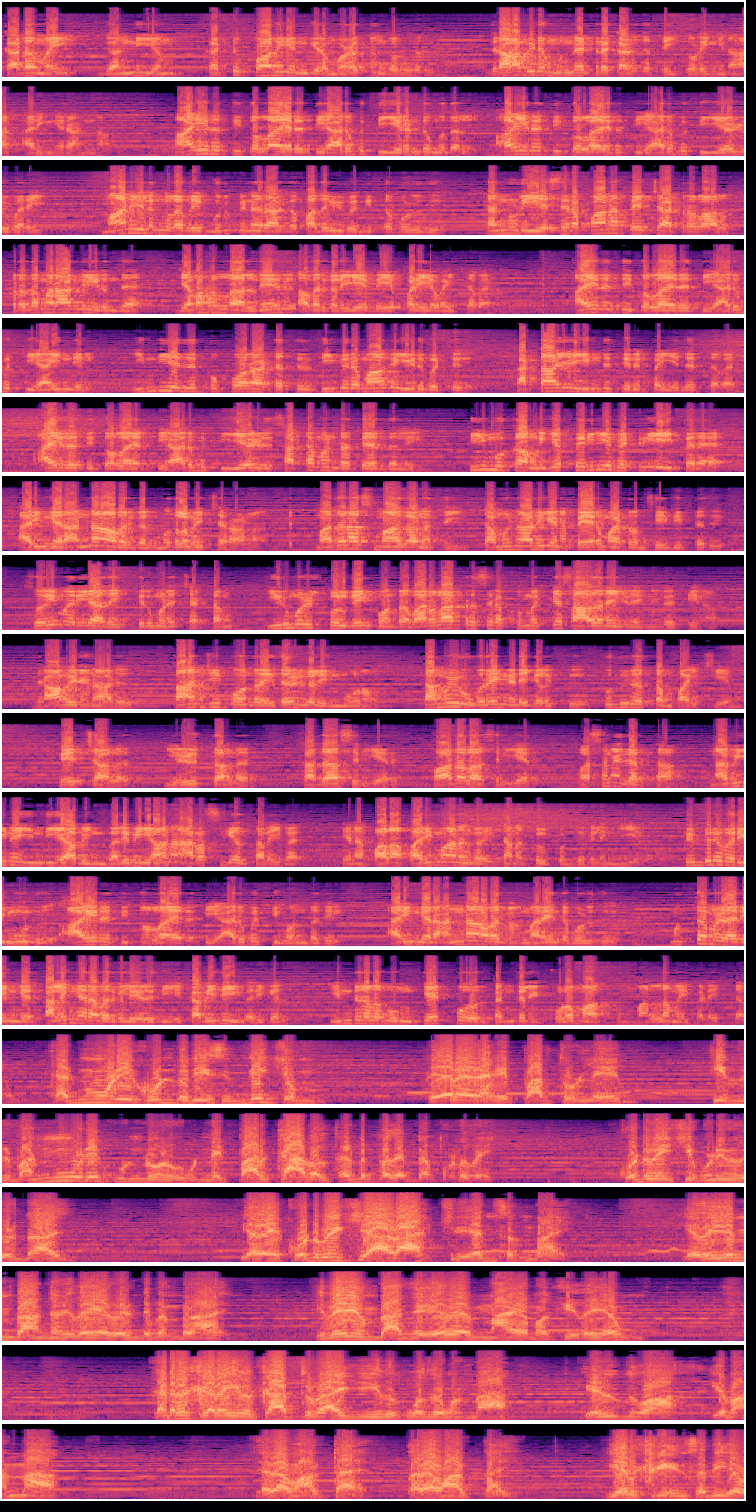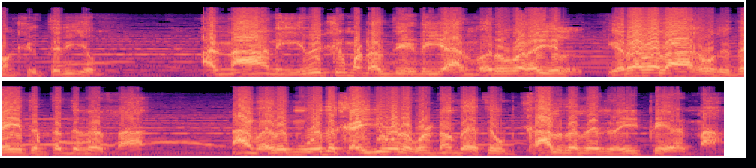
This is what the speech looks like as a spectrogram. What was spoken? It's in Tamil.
கடமை கண்ணியம் கட்டுப்பாடு என்கிற முழக்கங்களுடன் திராவிட முன்னேற்ற கழகத்தை தொடங்கினார் அறிஞர் அண்ணா. ஆயிரத்தி தொள்ளாயிரத்தி அறுபத்தி இரண்டு முதல் ஆயிரத்தி தொள்ளாயிரத்தி அறுபத்தி ஏழு வரை மாநிலங்களவை உறுப்பினராக பதவி வகித்த பொழுது தன்னுடைய சிறப்பான பேச்சாற்றலால் பிரதமராக இருந்த ஜவஹர்லால் நேரு அவர்களையே வியப்படைய வைத்தவர். ஆயிரத்தி தொள்ளாயிரத்தி அறுபத்தி ஐந்தில் இந்திய எதிர்ப்பு போராட்டத்தில் தீவிரமாக ஈடுபட்டு கட்டாய இந்து திணிப்பை எதிர்த்தவர். ஆயிரத்தி தொள்ளாயிரத்தி அறுபத்தி ஏழு சட்டமன்ற தேர்தலில் திமுக மிகப்பெரிய வெற்றியை பெற அறிஞர் அண்ணா அவர்கள் முதலமைச்சரானார் மதராஸ் மாகாணத்தை தமிழ்நாடு என பெயர் மாற்றம் செய்தித்தது சுயமரியாதை திருமணச் சட்டம் இருமொழிக் கொள்கை போன்ற வரலாற்று சிறப்புமிக்க சாதனைகளை நிகழ்த்தினார். திராவிட நாடு காஞ்சி போன்ற இதழ்களின் மூலம் தமிழ் உரைநடைகளுக்கு புது ரத்தம் பாய்ச்சியவர் பேச்சாளர் எழுத்தாளர் கதாசிரியர் பாடலாசிரியர் வசனகர்த்தா நவீன இந்தியாவின் வலிமையான அரசியல் தலைவர் என பல பரிமாணங்களை தனக்குள் கொண்டு விளங்கியவர். பிப்ரவரி மூன்று ஆயிரத்தி தொள்ளாயிரத்தி அறுபத்தி ஒன்பதில் அறிஞர் அண்ணா அவர்கள் மறைந்த பொழுது முத்தமிழறிஞர் கலைஞர் அவர்கள் எழுதிய கவிதை வரிகள் இன்றளவும் கேட்போர் கண்களை குளமாக்கும் வல்லமை படைத்தவை. கண்மூடி கொண்டு சிந்திக்கும் பேரழகை பார்த்துள்ளேன். இன்று மண்மூடி கொண்டு உன்னை பார்க்காமல் தடுப்பதென்ற கொடுமை. கொடுமைக்கு முடிவு கண்டாய். இதை கொடுமைக்கு ஆளாக்கி ஏன் சொன்னாய்? இதயம் தாங்க இதய வேண்டும் என்றாய் இதயம் தாங்க எதன்னா எமக்கு இதயம்? கடற்கரையில் காற்று வாங்கி இது போதும் அண்ணா. எழுதுவா என் அண்ணா. எழமாட்டாய் வரமாட்டாய். இயற்கையின் சதி எமக்கு தெரியும். அண்ணா நீ இருக்கும் இடம் வருவரையில் இரவலாக ஒரு இதயத்தை தந்துடுறா நான் வரும்போது கையோடு கொண்டு வந்த உன் கால்தலில் வைப்பேன் அண்ணா.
